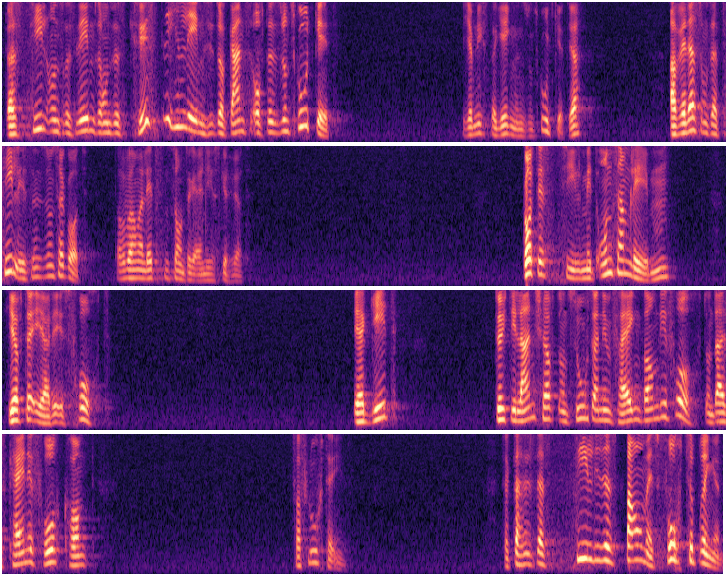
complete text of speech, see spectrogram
Das Ziel unseres Lebens, unseres christlichen Lebens ist doch ganz oft, dass es uns gut geht. Ich habe nichts dagegen, wenn es uns gut geht, ja? Aber wenn das unser Ziel ist, dann ist es unser Gott. Darüber haben wir letzten Sonntag einiges gehört. Gottes Ziel mit unserem Leben hier auf der Erde ist Frucht. Er geht durch die Landschaft und sucht an dem Feigenbaum die Frucht. Und als keine Frucht kommt, verflucht er ihn. Sagt, das ist das Ziel dieses Baumes, Frucht zu bringen.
